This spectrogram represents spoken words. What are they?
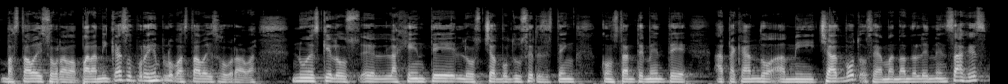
bastaba y sobraba. Para mi caso, por ejemplo, bastaba y sobraba. No es que los, eh, la gente, los chatbot users estén constantemente atacando a mi chatbot, o sea, mandándoles mensajes,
